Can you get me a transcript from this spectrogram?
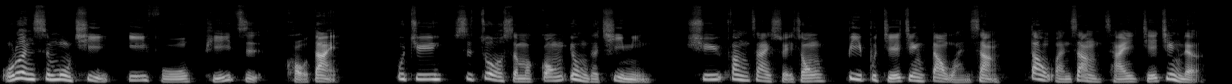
无论是木器、衣服、皮子、口袋，不拘是做什么功用的器皿，须放在水中，必不洁净到晚上，到晚上才洁净了。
